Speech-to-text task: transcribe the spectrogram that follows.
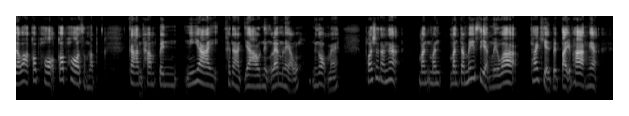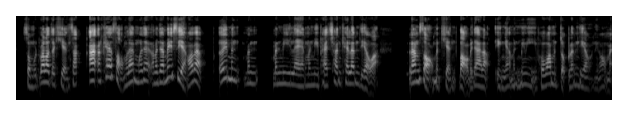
แล้วอะก็พอก็พอสำหรับ การทำเป็นนิยายขนาดยาว1เล่มแล้ว นึกออกไหม เพราะฉะนั้นน่ะมันมันมันจะไม่เสี่ยงเลยว่าถ้าเขียนเป็นไตรภาคเนี่ย สมมุติว่าเราจะเขียนสักอะแค่2เล่มก็ได้มันจะไม่เสี่ยงว่าแบบเฮ้ยมันมันมันมีแรงมันมี passion แค่เล่มเดียวอะเล่ม2มันเขียนต่อไม่ได้แล้วอย่างเงี้ยมันไม่มี เพราะว่ามันจบเล่มเดียวนึกออกไหม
